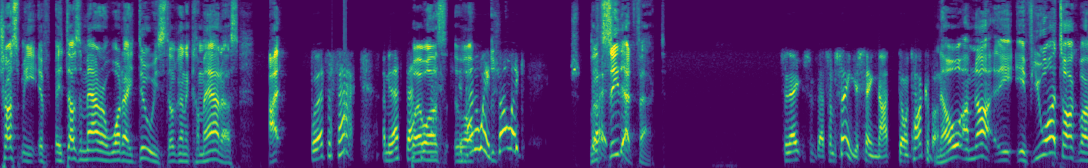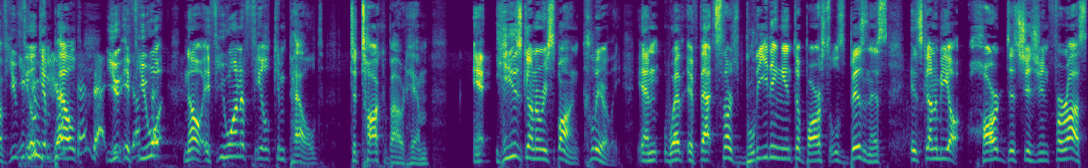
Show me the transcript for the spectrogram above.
trust me. If it doesn't matter what I do, he's still going to come at us. I well, that's a fact. I mean, that's that's. Well, a well, fact. well, by the way, it's not like. Let's ahead. see that fact. So, so that's what I'm saying. You're saying not. Don't talk about. it. No, I'm not. If you want to talk about, if you You- feel you compelled, you if you want, no, if you want to feel compelled to talk about him, eh, he's going to respond clearly. And whether if that starts bleeding into Barstool's business, it's going to be a hard decision for us.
